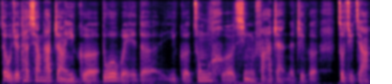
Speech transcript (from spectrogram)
所以，我觉得他像他这样一个多维的一个综合性发展的这个作曲家，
